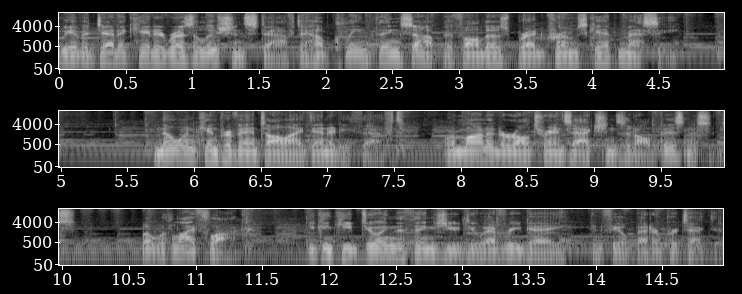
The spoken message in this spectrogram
we have a dedicated resolution staff to help clean things up if all those breadcrumbs get messy. No one can prevent all identity theft or monitor all transactions at all businesses. But with Lifelock, you can keep doing the things you do every day and feel better protected.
